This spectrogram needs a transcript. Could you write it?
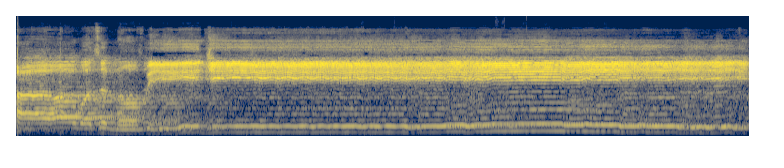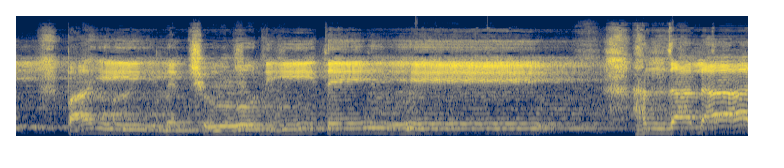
আওয়াজ নবীজি। পাইলেন শুনিতে। হানজালার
